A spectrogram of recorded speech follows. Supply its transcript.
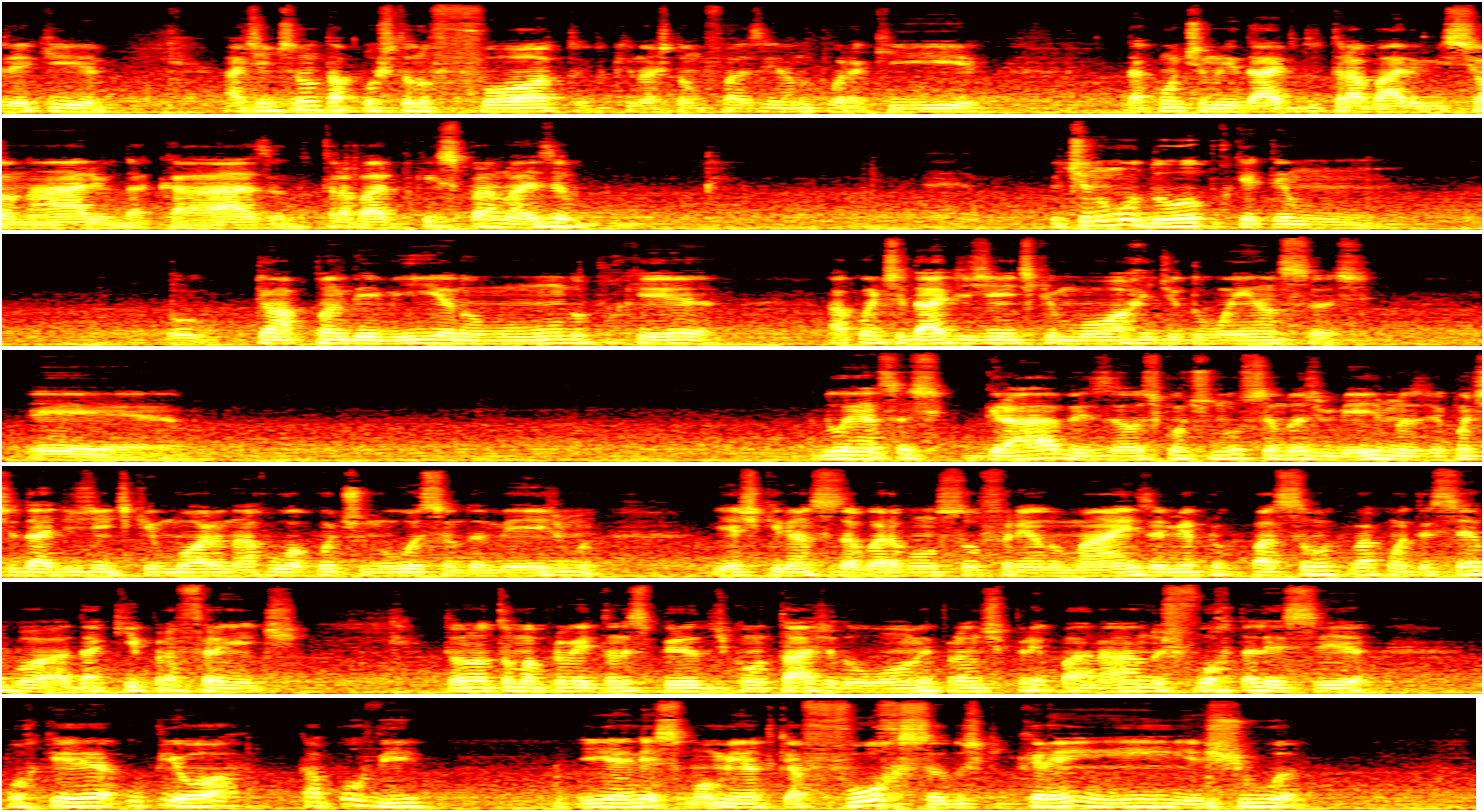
dizer que a gente não está postando foto do que nós estamos fazendo por aqui, da continuidade do trabalho missionário da casa, do trabalho, porque isso para nós é, a gente não mudou porque tem um tem uma pandemia no mundo, porque a quantidade de gente que morre de doenças é, doenças graves elas continuam sendo as mesmas a quantidade de gente que mora na rua continua sendo a mesma e as crianças agora vão sofrendo mais. A minha preocupação é o que vai acontecer daqui para frente. Então nós estamos aproveitando esse período de contágio do homem para nos preparar nos fortalecer porque o pior está por vir. E é nesse momento que a força dos que creem em Yeshua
